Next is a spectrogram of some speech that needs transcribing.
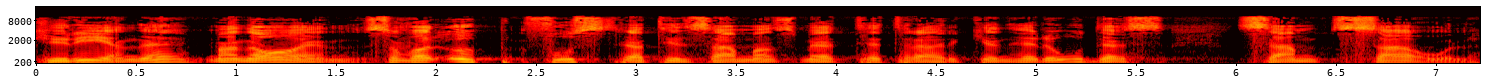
Kyrene, Manaen, som var uppfostrad tillsammans med tetrarken Herodes samt Saul.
